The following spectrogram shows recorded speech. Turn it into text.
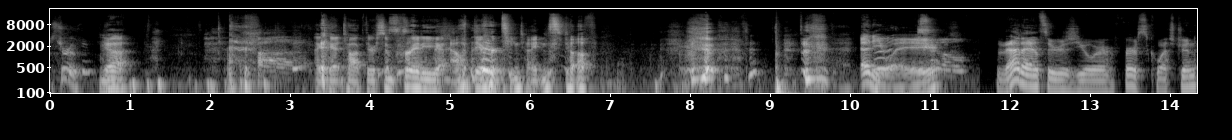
It's true. Yeah. I can't talk. There's some pretty out there Teen Titans stuff. Anyway, That answers your first question.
